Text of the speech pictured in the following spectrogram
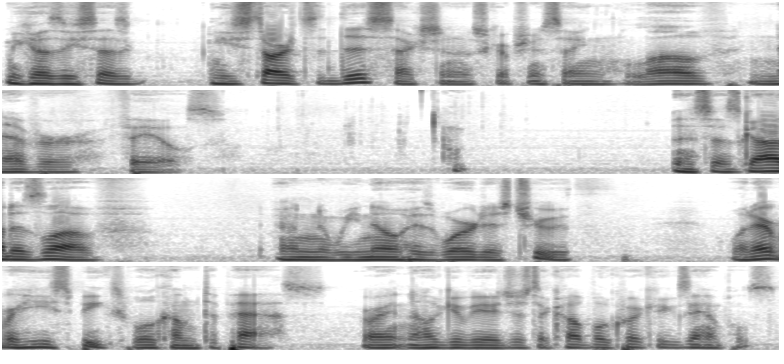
because he says he starts this section of scripture saying love never fails. And it says God is love, and we know His word is truth. Whatever He speaks will come to pass, right? And I'll give you just a couple quick examples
